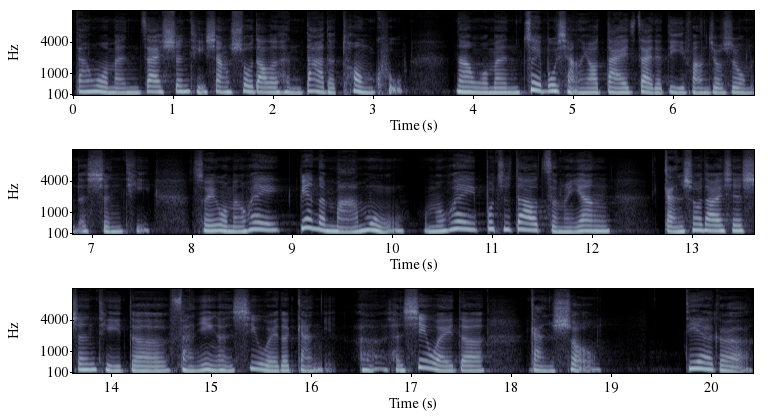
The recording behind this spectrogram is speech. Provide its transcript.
当我们在身体上受到了很大的痛苦，那我们最不想要待在的地方就是我们的身体，所以我们会变得麻木，我们会不知道怎么样感受到一些身体的反应，很细微的感，呃，很细微的感受。第二个，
